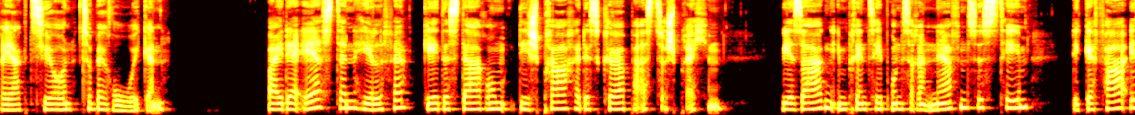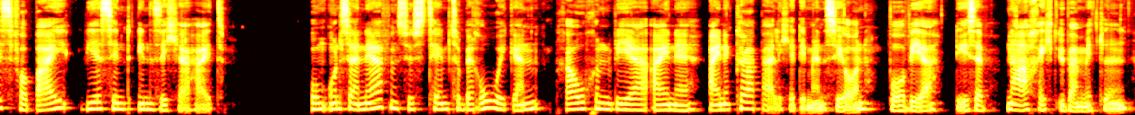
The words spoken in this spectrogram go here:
Reaktion zu beruhigen. Bei der ersten Hilfe geht es darum, die Sprache des Körpers zu sprechen. Wir sagen im Prinzip unserem Nervensystem, die Gefahr ist vorbei, wir sind in Sicherheit. Um unser Nervensystem zu beruhigen, brauchen wir eine, eine körperliche Dimension, wo wir diese Nachricht übermitteln.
